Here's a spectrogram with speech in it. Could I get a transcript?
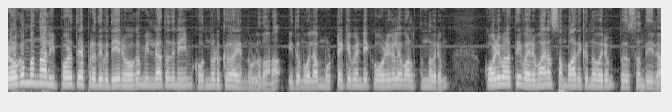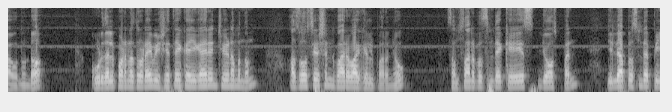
രോഗം വന്നാൽ ഇപ്പോഴത്തെ പ്രതിവിധി രോഗമില്ലാത്തതിനെയും കൊന്നൊടുക്കുക എന്നുള്ളതാണ്. ഇതുമൂലം മുട്ടയ്ക്ക് വേണ്ടി കോഴികളെ വളർത്തുന്നവരും കോഴി വളർത്തി വരുമാനം സമ്പാദിക്കുന്നവരും പ്രതിസന്ധിയിലാകുന്നുണ്ട്. കൂടുതൽ പഠനത്തോടെ വിഷയത്തെ കൈകാര്യം ചെയ്യണമെന്നും അസോസിയേഷൻ ഭാരവാഹികൾ പറഞ്ഞു. സംസ്ഥാന പ്രസിഡന്റ് കെ എസ് ജോസ്പൻ ജില്ലാ പ്രസിഡന്റ് പി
